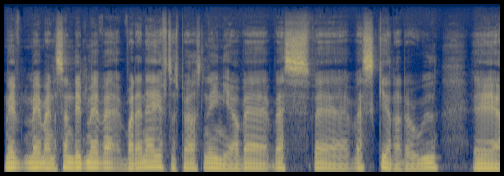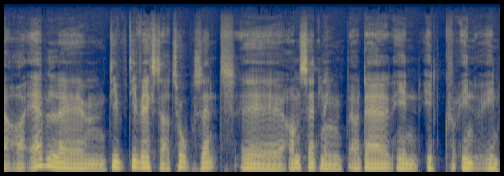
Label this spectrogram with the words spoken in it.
med, med man er sådan lidt med, hvad, hvordan er efterspørgselen egentlig, og hvad, hvad, hvad, hvad sker der derude? Øh, og Apple, øh, de, de vækster 2% øh, omsætningen, og der er en, et, en, en,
